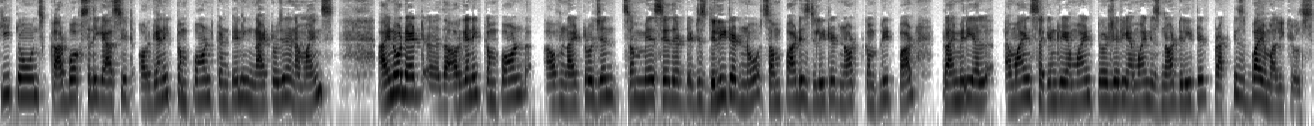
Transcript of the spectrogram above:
ketones, carboxylic acid, organic compound containing nitrogen and amines. I know that uh, the organic compound of nitrogen, some may say that it is deleted. No, some part is deleted, not complete part. Primary amine, secondary amine, tertiary amine is not deleted. Practice biomolecules.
